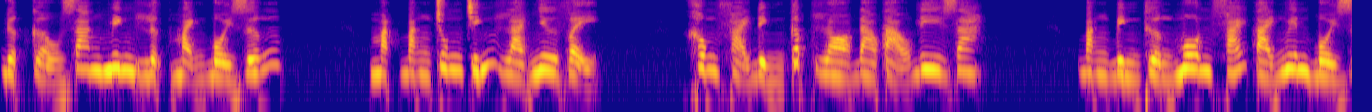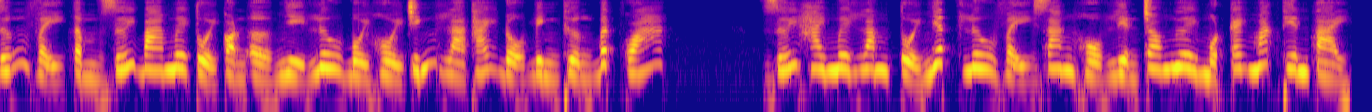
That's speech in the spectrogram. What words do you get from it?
Được cửu giang minh lực mạnh bồi dưỡng. Mặt bằng chung chính là như vậy. Không phải đỉnh cấp lò đào tạo đi ra. Bằng bình thường môn phái tài nguyên bồi dưỡng vậy tầm dưới 30 tuổi còn ở nhị lưu bồi hồi chính là thái độ bình thường bất quá. Dưới 25 tuổi nhất lưu vậy giang hồ liền cho ngươi một cách mác thiên tài.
